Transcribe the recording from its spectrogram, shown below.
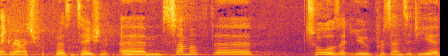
Thank you very much for the presentation. Um, some of the tools that you presented here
